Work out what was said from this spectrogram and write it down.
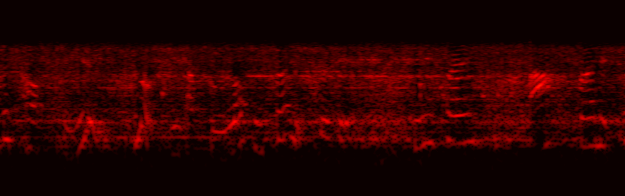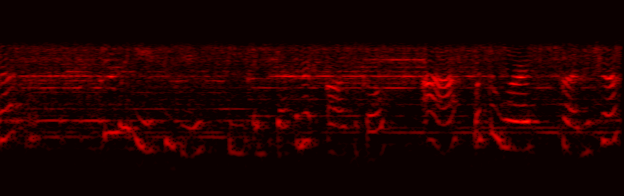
now this half to you. Look, we have some lovely furniture here. Can you say, ah, furniture? Do we need to use the indefinite article, ah, with the word furniture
